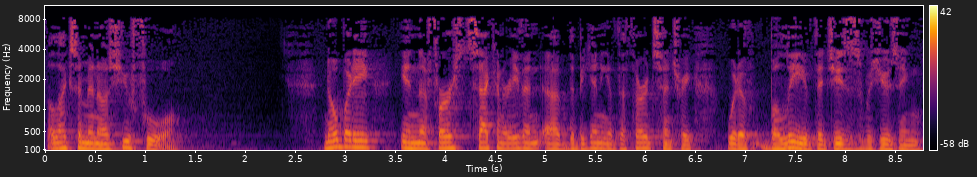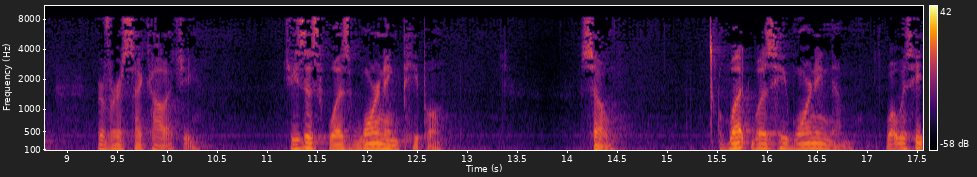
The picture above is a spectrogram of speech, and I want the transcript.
Alexamenos, you fool. Nobody in the first, second, or even uh, the beginning of the third century would have believed that Jesus was using reverse psychology. Jesus was warning people. So, what was he warning them? What was he,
